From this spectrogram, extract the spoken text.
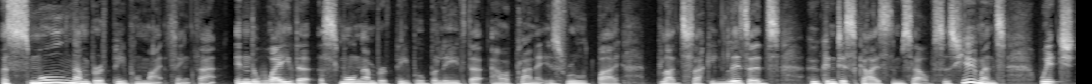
A small number of people might think that, in the way that a small number of people believe that our planet is ruled by blood sucking lizards who can disguise themselves as humans, which,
